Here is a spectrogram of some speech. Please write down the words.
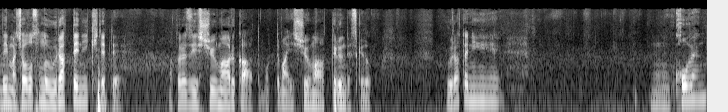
で今ちょうどその裏手に来てて、まあとりあえず一周回るかと思ってまあ一周回ってるんですけど裏手に、うん、公園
